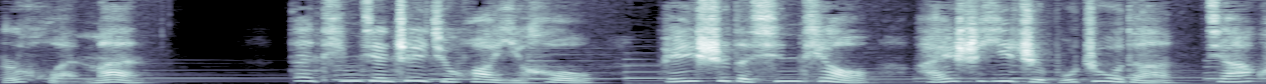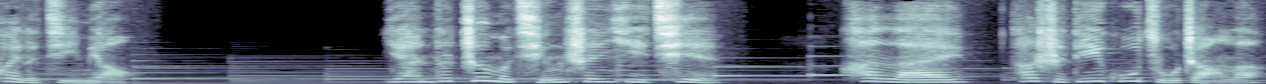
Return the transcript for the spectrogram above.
而缓慢，但听见这句话以后，裴诗的心跳还是抑制不住的加快了几秒。演得这么情深意切，看来他是低估组长了。”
